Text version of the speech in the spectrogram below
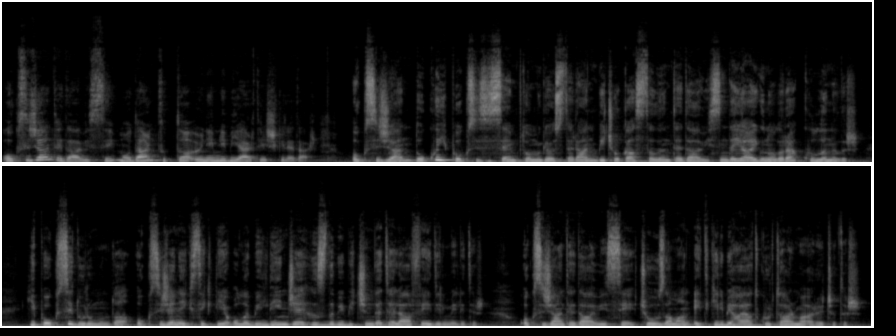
Oksijen tedavisi modern tıpta önemli bir yer teşkil eder. Oksijen, doku hipoksisi semptomu gösteren birçok hastalığın tedavisinde yaygın olarak kullanılır. Hipoksi durumunda oksijen eksikliği olabildiğince hızlı bir biçimde telafi edilmelidir. Oksijen tedavisi çoğu zaman etkili bir hayat kurtarma aracıdır.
